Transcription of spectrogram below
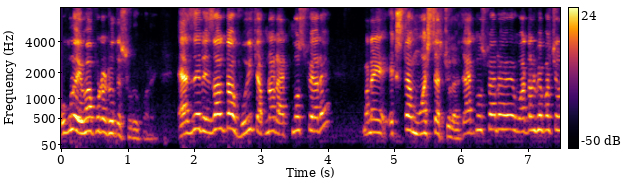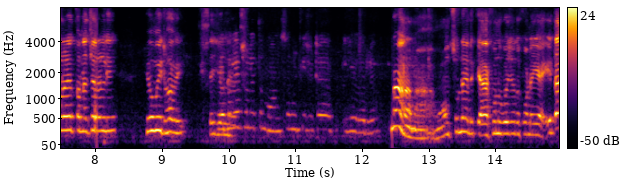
ওগুলো এভাপোরেট হতে শুরু করে। As a result of which আপনার অ্যাটমসফিয়ারে মানে এক্সট্রা ময়েশ্চার চলে আসে। অ্যাটমসফিয়ারে ওয়াটার ভেপার চলে যায় তো ন্যাচারালি হিউমিড হবে সেই জন্য। ইয়ে না না না মনসুনের এখনও পর্যন্ত কোনো ইয়ে- এটা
